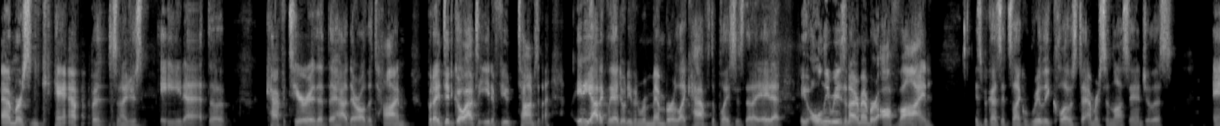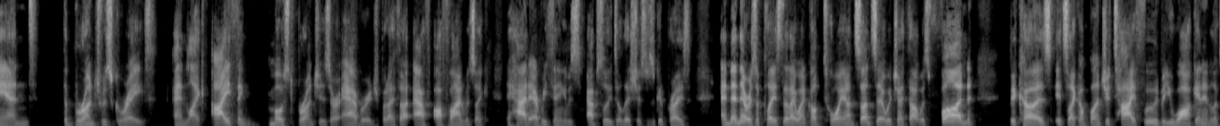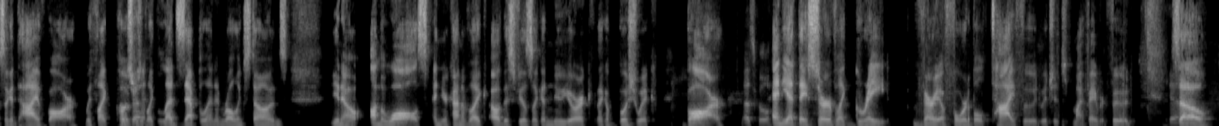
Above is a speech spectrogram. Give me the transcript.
Emerson campus and I just ate at the cafeteria that they had there all the time. But I did go out to eat a few times and I, idiotically I don't even remember like half the places that I ate at. The only reason I remember off Vine is because it's like really close to Emerson, Los Angeles and the brunch was great. And like I think most brunches are average, but I thought off, off Vine was like they had everything. It was absolutely delicious. It was a good price. And then there was a place that I went called Toi on Sunset, which I thought was fun because it's like a bunch of Thai food, but you walk in and it looks like a dive bar with like posters Okay. of like Led Zeppelin and Rolling Stones, you know, on the walls. And you're kind of like, oh, this feels like a New York, like a Bushwick bar. That's cool. And yet they serve like great, very affordable Thai food, which is my favorite food. Yeah. So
